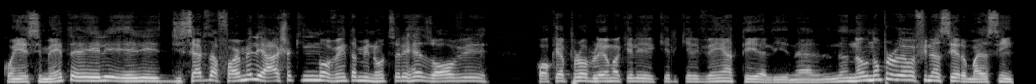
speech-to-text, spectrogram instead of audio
conhecimento, ele, ele, de certa forma, ele acha que em 90 minutos ele resolve qualquer problema que ele, que ele, que ele venha a ter ali, né? Não, não problema financeiro, mas assim,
